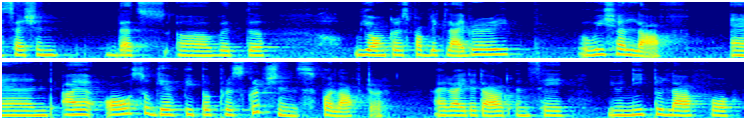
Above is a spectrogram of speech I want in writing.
session that's uh, with the Yonkers Public Library. We shall laugh. And I also give people prescriptions for laughter. I write it out and say, you need to laugh for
